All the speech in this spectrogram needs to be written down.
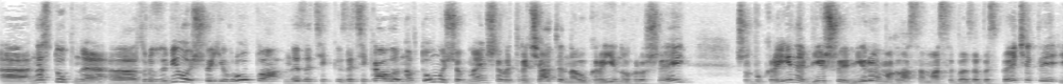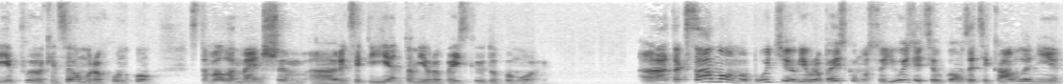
Е, Наступне Е, зрозуміло, що Європа не зацікавлена в тому, щоб менше витрачати на Україну грошей, щоб Україна більшою мірою могла сама себе забезпечити і в кінцевому рахунку ставала меншим е, реципієнтом європейської допомоги. Так само, мабуть, в Європейському Союзі цілком зацікавлені е,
